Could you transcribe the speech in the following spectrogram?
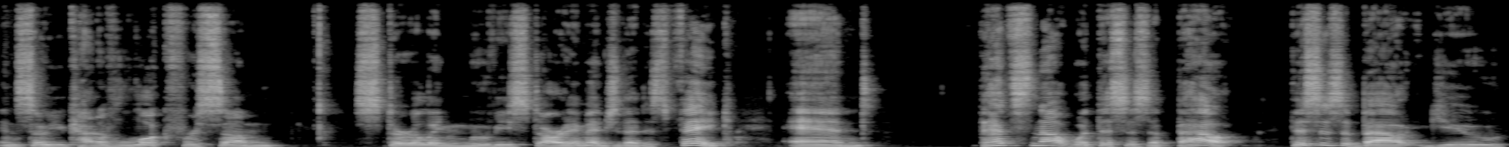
And so you kind of look for some sterling movie star image that is fake. And that's not what this is about. This is about you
